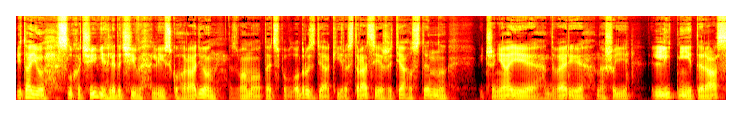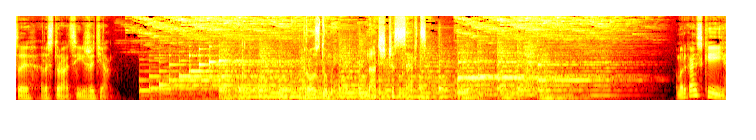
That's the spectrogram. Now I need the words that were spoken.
Вітаю слухачів і глядачів Львівського радіо. З вами отець Павло Дроздяк і ресторація життя гостинно відчиняє двері нашої літньої тераси ресторації життя. Роздуми наче серце. Американський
